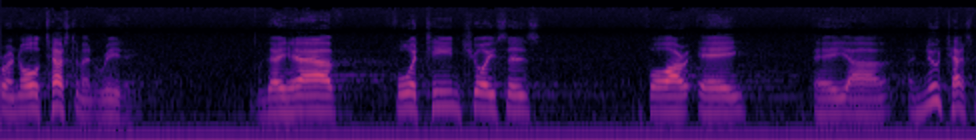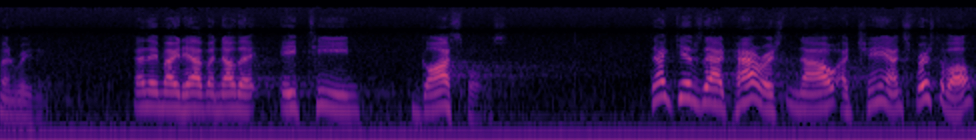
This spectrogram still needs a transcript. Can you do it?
for an Old Testament reading. They have 14 choices for a, a, uh, a New Testament reading. And they might have another 18 Gospels. That gives that parish now a chance, first of all,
